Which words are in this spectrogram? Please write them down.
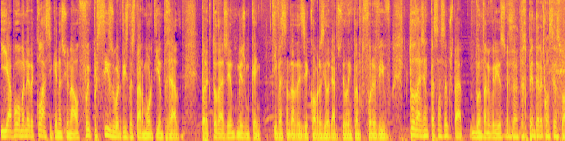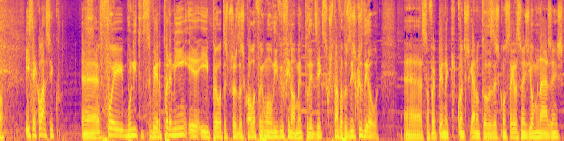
e à boa maneira clássica nacional, foi preciso o artista estar morto e enterrado para que toda a gente, mesmo quem tivesse andado a dizer cobras e lagartos dele enquanto fora vivo, toda a gente passasse a gostar do António Variações. Exato, de repente era consensual. Isso é clássico. Uh, foi bonito de se ver. Para mim e, e, para outras pessoas da escola foi um alívio finalmente poder dizer que se gostava dos discos dele. Uh, só foi pena que quando chegaram todas as consagrações e homenagens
